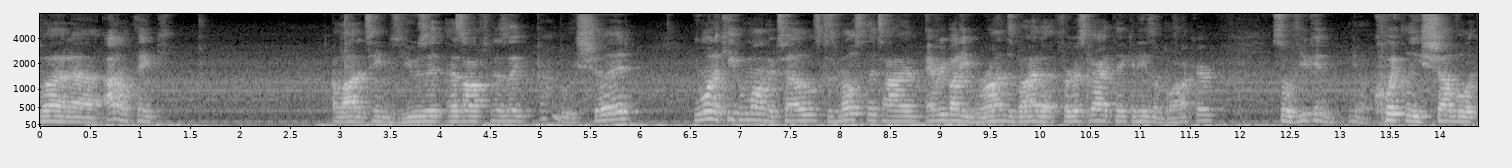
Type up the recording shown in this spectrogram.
But uh, I don't think a lot of teams use it as often as they probably should. You want to keep them on their toes because most of the time everybody runs by that first guy thinking he's a blocker. So if you can, you know, quickly shovel it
